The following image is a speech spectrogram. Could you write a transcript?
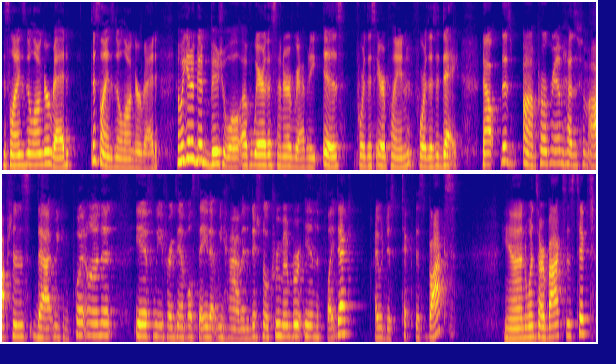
This line is no longer red. This line is no longer red and we get a good visual of where the center of gravity is for this airplane for this day. Now, this um, program has some options that we can put on it. If we, for example, say that we have an additional crew member in the flight deck, I would just tick this box. And once our box is ticked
